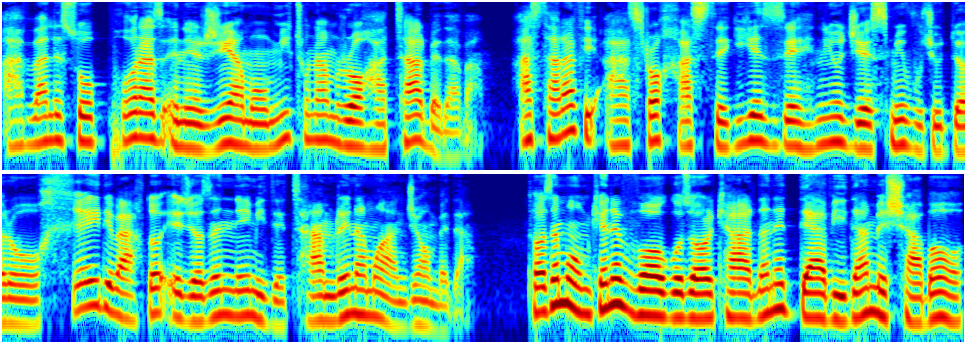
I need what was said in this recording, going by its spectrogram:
اول صبح پر از انرژی و می‌تونم راحت تر بدوم. از طرفی اصرا خستگی ذهنی و جسمی وجود داره و خیلی وقتا اجازه نمیده تمرینم رو انجام بدم. تازه ممکنه واگذار کردن دویدن به شبا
